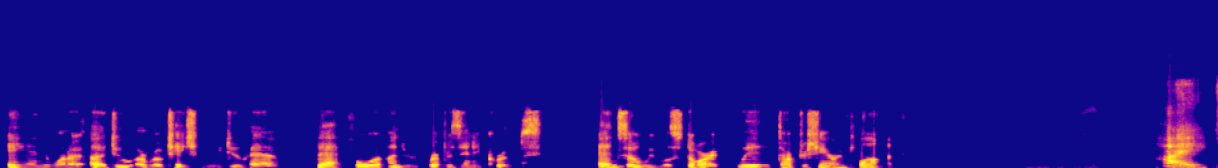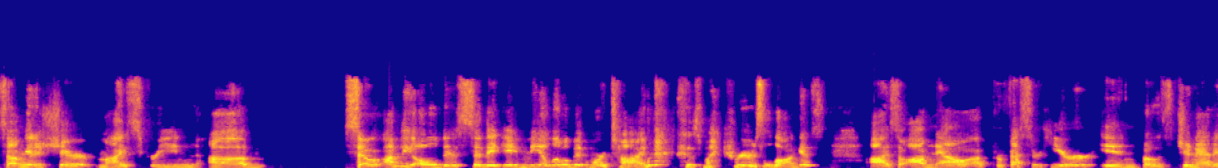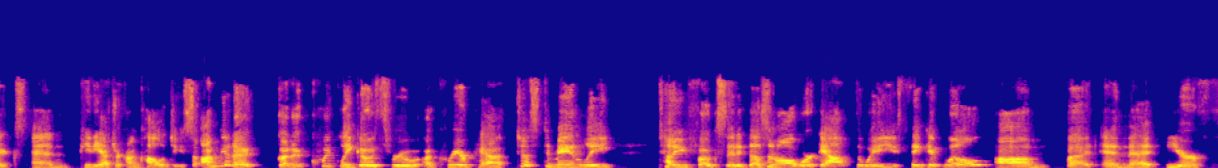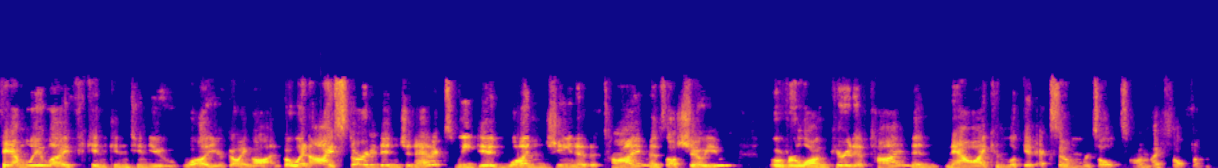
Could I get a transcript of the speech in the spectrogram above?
and you want to uh, do a rotation. We do have that for underrepresented groups. And so we will start with Dr. Sharon Plon. Hi, so I'm going to share my screen. Um, so I'm the oldest, so they gave me a little bit more time because my career is the longest. Uh, so I'm now a professor here in both genetics and pediatric oncology. So I'm gonna gonna quickly go through a career path just to mainly tell you folks that it doesn't all work out the way you think it will, um, but and that your family life can continue while you're going on. But when I started in genetics, we did one gene at a time, as I'll show you over a long period of time. And now I can look at exome results on my cell phone.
